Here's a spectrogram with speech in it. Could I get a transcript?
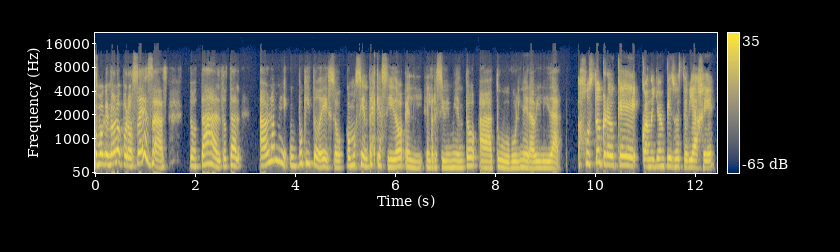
como que no lo procesas. Total, total. Háblame un poquito de eso. ¿Cómo sientes que ha sido el, el recibimiento a tu vulnerabilidad? Justo creo que cuando yo empiezo este viaje,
